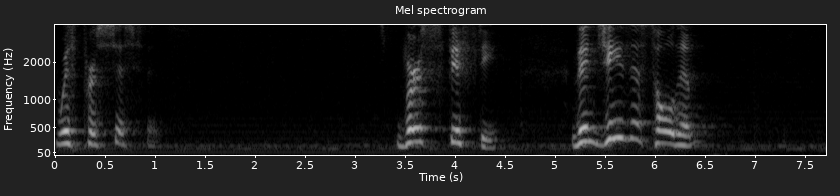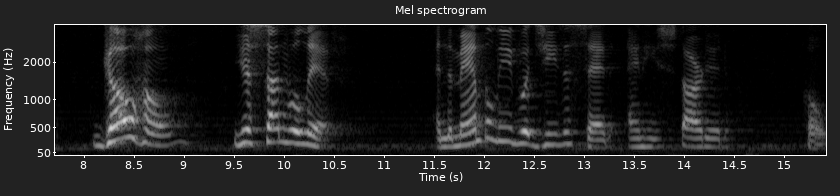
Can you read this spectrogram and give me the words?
with persistence. Verse 50. Then Jesus told him, Go home your son will live. And the man believed what Jesus said, and he started home.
